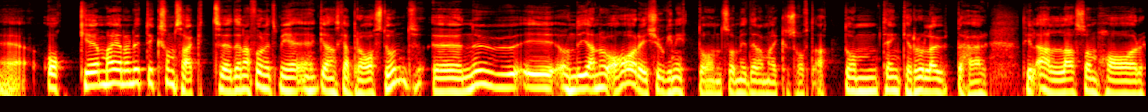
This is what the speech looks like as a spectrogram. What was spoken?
Eh, och eh, MyAnalytics som sagt, den har funnits med en ganska bra stund. Eh, nu under januari 2019 så meddelar Microsoft att de tänker rulla ut det här till alla som har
